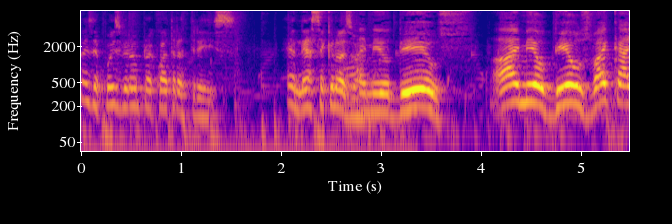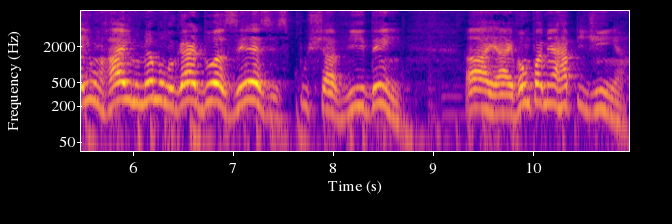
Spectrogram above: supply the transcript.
mas depois viramos para 4 a 3 é nessa que nós vamos. Ai meu Deus! Ai meu Deus, vai cair um raio no mesmo lugar duas vezes? Puxa vida, hein? Ai ai, vamos para minha rapidinha.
